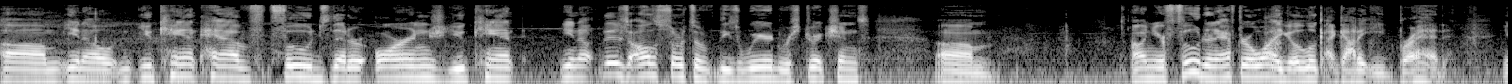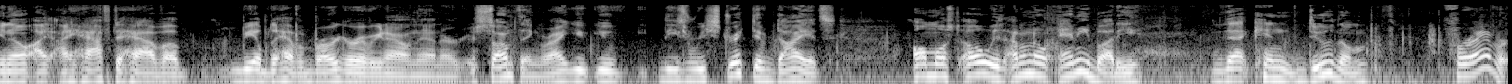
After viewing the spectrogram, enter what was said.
Um, you know, you can't have foods that are orange. You can't, you know, there's all sorts of these weird restrictions um, on your food. And after a while, you go, look, I got to eat bread. You know, I, I have to have a, be able to have a burger every now and then or something, right? You, you these restrictive diets almost always i don't know anybody that can do them forever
